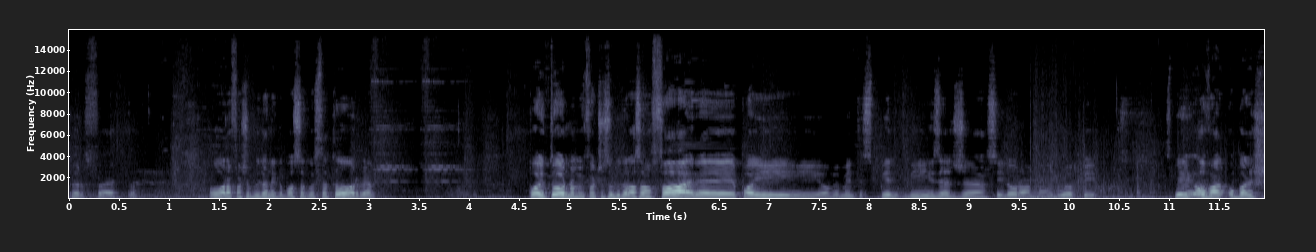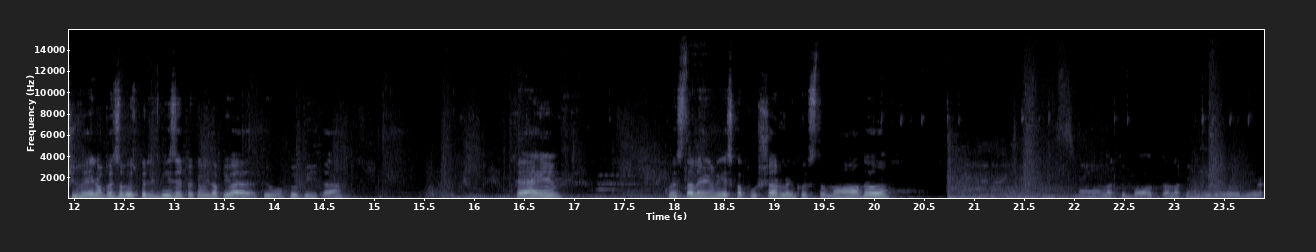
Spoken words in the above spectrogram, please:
perfetto. Ora faccio più danni che possa questa torre. Poi torno, mi faccio subito la Sunfire e poi ovviamente Spirit Visage. Sì, loro hanno 2 OP. Spirit, oh, o Banshee non penso più Spirit Visage perché mi dà più, eh, più, più vita. Ok. Questa lane riesco a pusharla in questo modo. Oh, lucky bot, lucky mid, devo dire.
